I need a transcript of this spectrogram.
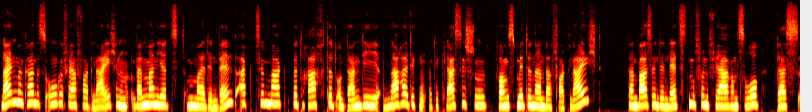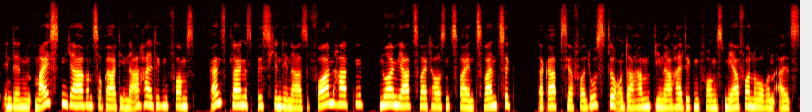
Nein, man kann es ungefähr vergleichen. Wenn man jetzt mal den Weltaktienmarkt betrachtet und dann die nachhaltigen und die klassischen Fonds miteinander vergleicht, dann war es in den letzten fünf Jahren so, dass in den meisten Jahren sogar die nachhaltigen Fonds ganz kleines bisschen die Nase vorn hatten. Nur im Jahr 2022, da gab es ja Verluste und da haben die nachhaltigen Fonds mehr verloren als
